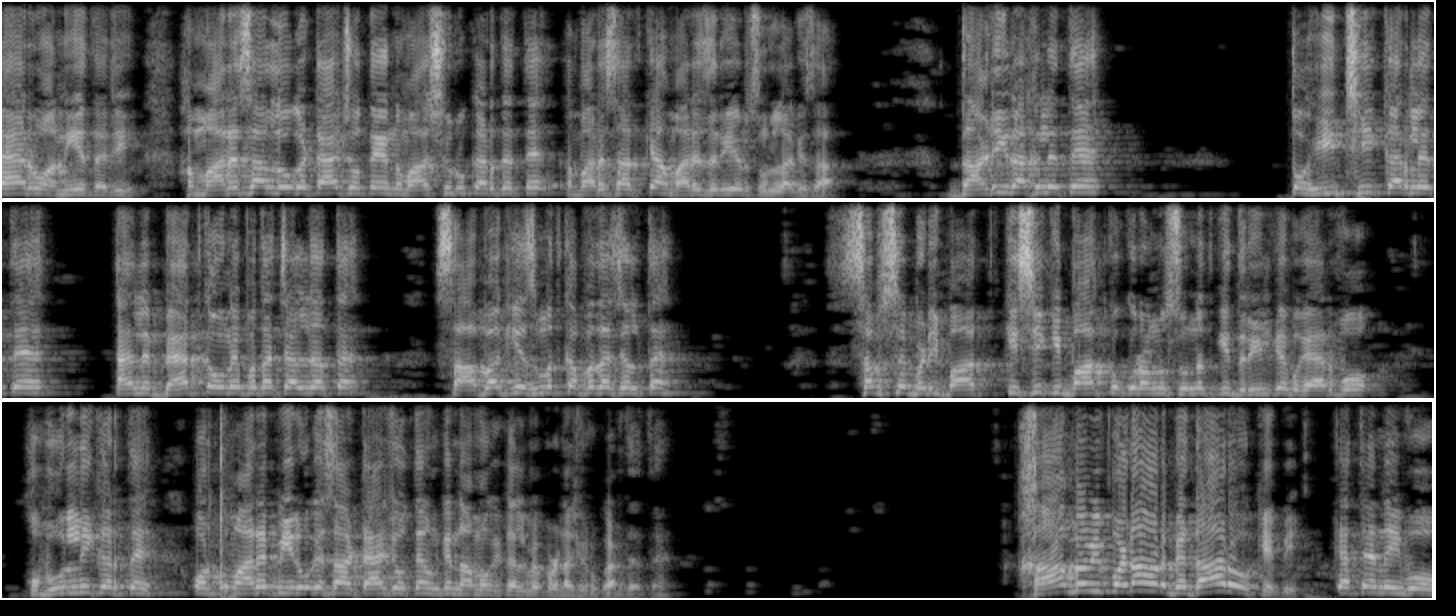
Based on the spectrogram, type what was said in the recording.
ए रूहानियत है जी, हमारे साथ लोग अटैच होते हैं, नमाज़ शुरू कर देते हैं, हमारे साथ क्या? हमारे ज़रिए रसुल्ला के साथ। दाढ़ी रख लेते हैं तो ही ठीक कर लेते हैं पहले बैत का उन्हें पता चल जाता है, साहबा की अजमत का पता चलता है। सबसे बड़ी बात, किसी की बात को कुरान सुन्नत की दलील के बगैर वो कबूल नहीं करते और तुम्हारे पीरों के साथ अटैच होते हैं, उनके नामों के कलमे पढ़ना शुरू कर देते हैं। खाब में भी पढ़ा और बेदार होके भी। कहते हैं, नहीं, वो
